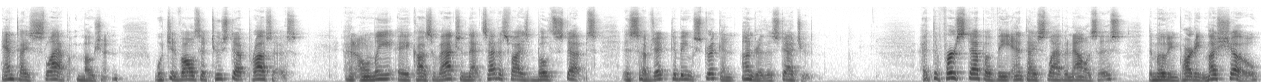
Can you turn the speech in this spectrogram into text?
anti SLAPP motion, which involves a two step process, and only a cause of action that satisfies both steps is subject to being stricken under the statute. At the first step of the anti SLAPP analysis, the moving party must show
